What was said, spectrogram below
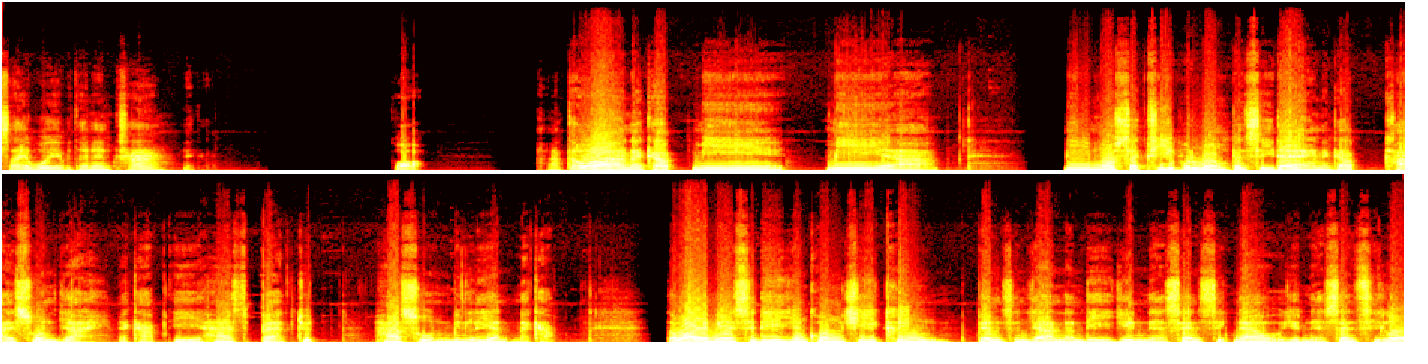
ไซด์เวย์ไปทางด้านข้างนะครับก็แต่ว่านะครับมีมีอ่ามี most active volume เป็นสีแดงนะครับ ขายส่วนใหญ่นะครับที่ 58.50มิลเลียนนะครับ แต่ว่า MACD ยังคงชี้ขึ้น เป็นสัญญาณอันดียืนเหนือเส้น Signal ยืนเหนือเส้นซีโร่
